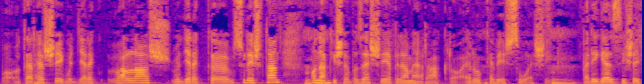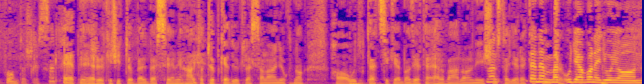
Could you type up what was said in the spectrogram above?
a terhesség, vagy gyerekvállás, vagy gyerek szülés után, uh-huh. annál kisebb az esélye például a mellrákra. Erről kevés szó esik. Hmm. Pedig ez is egy fontos összefüggés. Lehetne erről kicsit többet beszélni. Hát a több kedvük lesz a lányoknak, ha úgy tetszik ebben azért elvállalni is Na, ezt a gyereket. De nem, nem meg csak... ugye van egy olyan,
